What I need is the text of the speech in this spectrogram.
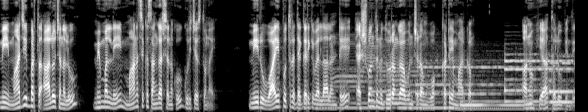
మీ మాజీ భర్త ఆలోచనలు మిమ్మల్ని మానసిక సంఘర్షణకు గురిచేస్తున్నాయి. మీరు వాయుపుత్ర దగ్గరికి వెళ్ళాలంటే యశ్వంత్ను దూరంగా ఉంచడం ఒక్కటే మార్గం. అనూహ్య తలూపింది.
